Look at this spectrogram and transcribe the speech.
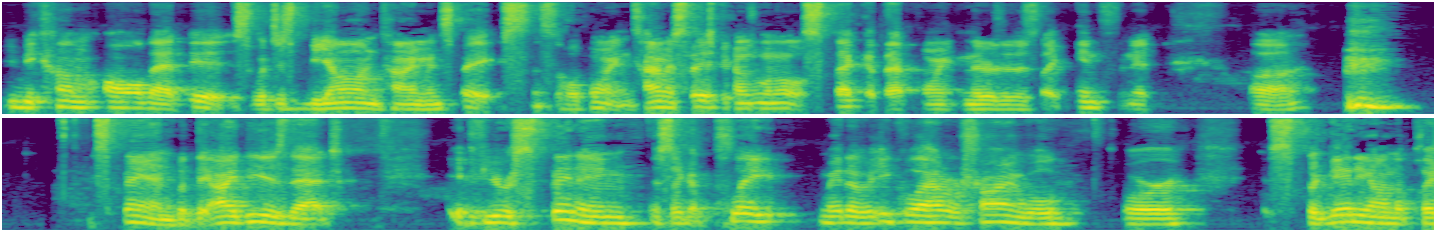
You become all that is, which is beyond time and space. That's the whole point. And time and space becomes one little speck at that point, and there's this like infinite uh, span. But the idea is that if you're spinning, it's like a plate made of an equilateral triangle or spaghetti on the plate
